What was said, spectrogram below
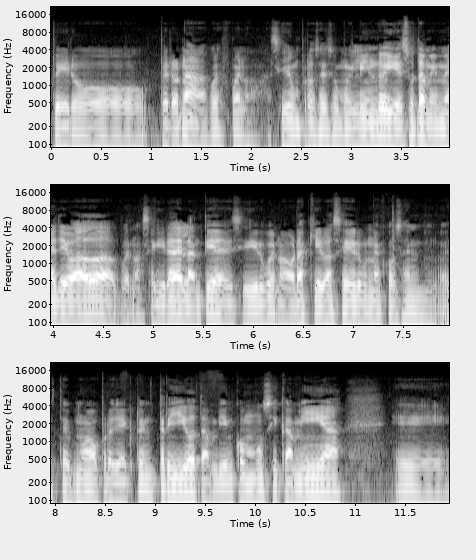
Pero, pero nada, pues bueno, ha sido un proceso muy lindo y eso también me ha llevado a, bueno, a seguir adelante y a decidir, bueno, ahora quiero hacer una cosa en este nuevo proyecto en trío, también con música mía. Eh,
